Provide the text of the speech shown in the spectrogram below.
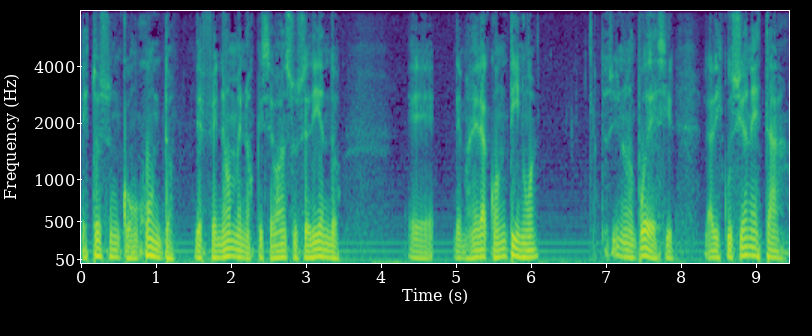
esto es un conjunto de fenómenos que se van sucediendo eh, de manera continua. Entonces uno no puede decir, la discusión esta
